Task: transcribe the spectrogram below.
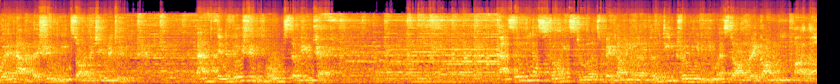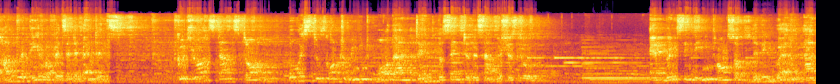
Where ambition meets opportunity and innovation molds the future. As India strives towards becoming a 30 trillion US dollar economy by the 100th year of its independence, Gujarat stands tall, poised to contribute more than 10% to this ambitious goal. Embracing the ethos of living well and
